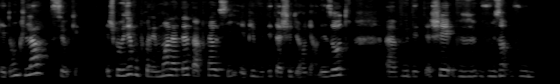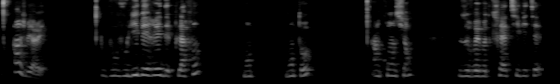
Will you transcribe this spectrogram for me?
Et donc là, c'est ok. Et je peux vous dire, vous prenez moins la tête après aussi, et puis vous détachez du regard des autres, euh, vous détachez, vous, vous, vous, ah, je vais arriver. Vous vous libérez des plafonds mentaux, inconscients, vous ouvrez votre créativité,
